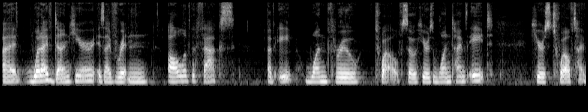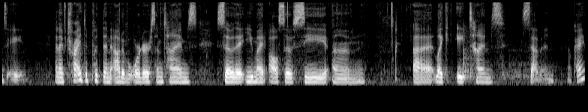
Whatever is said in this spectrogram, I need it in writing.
uh, what I've done here is I've written all of the facts of 8, 1 through 12. So here's 1 times 8, here's 12 times 8. And I've tried to put them out of order sometimes so that you might also see um, uh, like eight times seven, okay?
